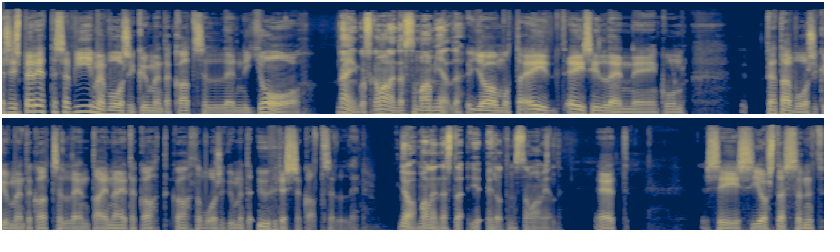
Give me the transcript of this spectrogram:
siis periaatteessa viime vuosikymmentä katsellen joo, Näin, koska mä olen tässä samaa mieltä. joo mutta ei, ei silleen niin kuin tätä vuosikymmentä katsellen tai näitä kahta, kahta vuosikymmentä yhdessä katsellen. Joo, mä olen tästä ehdottomasti samaa mieltä. Et siis jos tässä nyt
